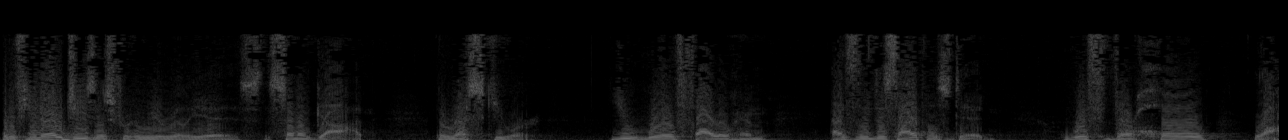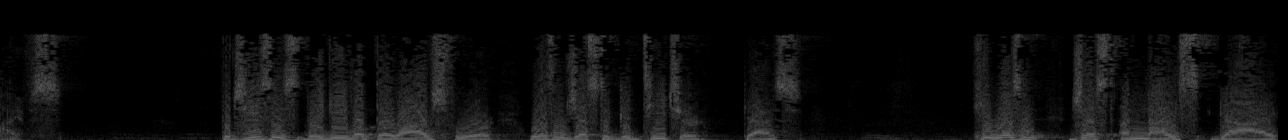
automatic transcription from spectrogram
But if you know Jesus for who he really is, the Son of God, the rescuer, you will follow him as the disciples did with their whole lives. The Jesus they gave up their lives for wasn't just a good teacher, guys. He wasn't just a nice guy.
